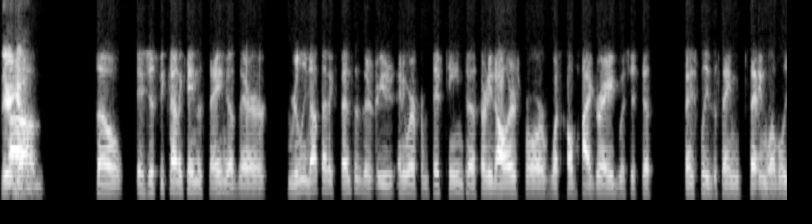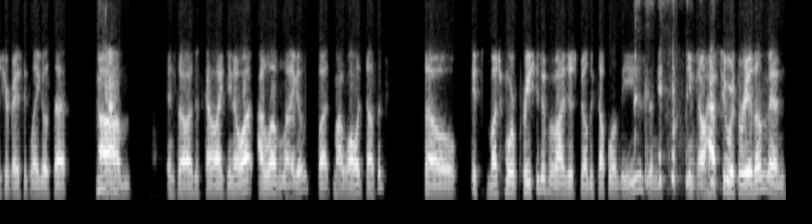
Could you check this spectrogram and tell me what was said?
There you um, go. So it just kind of came this thing of they're really not that expensive. They're anywhere from fifteen to thirty dollars for what's called high grade, which is just basically the same same level as your basic Lego set. Okay. Um, and so I was just kind of like, you know what? I love Legos, but my wallet doesn't. So it's much more appreciative if I just build a couple of these and, you know, have two or three of them and,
